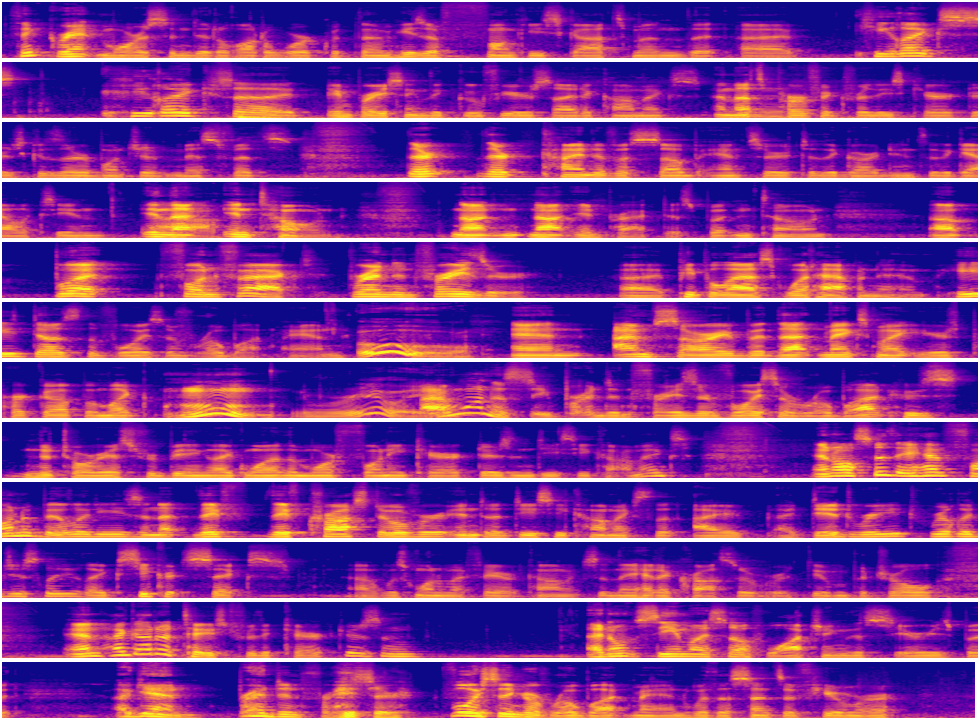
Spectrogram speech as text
I think Grant Morrison did a lot of work with them. He's a funky Scotsman that uh, he likes. He likes uh, embracing the goofier side of comics, and that's perfect for these characters because they're a bunch of misfits. They're they're kind of a sub answer to the Guardians of the Galaxy in in Ah. that in tone, not not in practice, but in tone. Uh, but fun fact: Brendan Fraser. Uh, people ask what happened to him. He does the voice of Robot Man. Ooh, And I'm sorry, but that makes my ears perk up. I'm like, hmm, really? I want to see Brendan Fraser voice a robot who's notorious for being like one of the more funny characters in DC Comics. And also, they have fun abilities, and they've they've crossed over into DC Comics that I I did read religiously. Like Secret Six uh, was one of my favorite comics, and they had a crossover with Doom Patrol, and I got a taste for the characters, and I don't see myself watching this series, but again, Brendan Fraser voicing a robot man with a sense of humor.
